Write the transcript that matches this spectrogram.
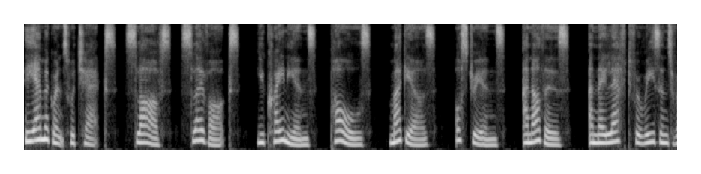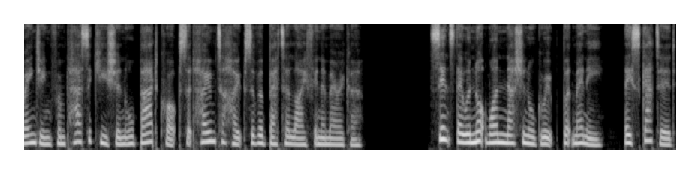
The emigrants were Czechs, Slavs, Slovaks, Ukrainians, Poles, Magyars, Austrians, and others, and they left for reasons ranging from persecution or bad crops at home to hopes of a better life in America. Since they were not one national group but many, they scattered,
